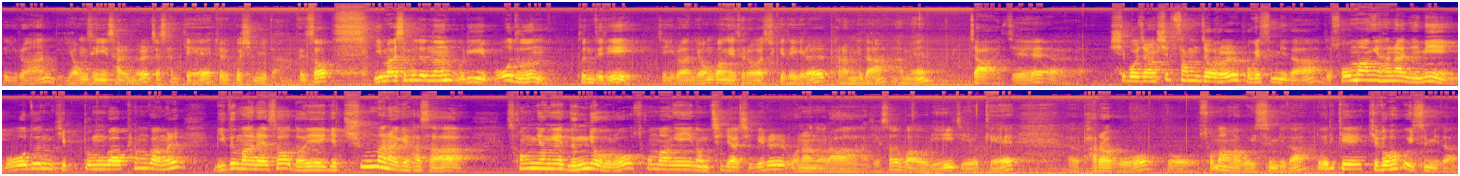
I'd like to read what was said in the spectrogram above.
이러한 영생의 삶을 이제 살게 될 것입니다. 그래서 이 말씀을 듣는 우리 모든 분들이 이제 이러한 영광에 들어갈 수 있게 되기를 바랍니다. 아멘. 자, 이제 어, 15장 13절을 보겠습니다. 소망의 하나님이 모든 기쁨과 평강을 믿음 안에서 너희에게 충만하게 하사 성령의 능력으로 소망이 넘치게 하시기를 원하노라. 사도 바울이 이렇게 어, 바라고 또 소망하고 있습니다. 또 이렇게 기도하고 있습니다.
